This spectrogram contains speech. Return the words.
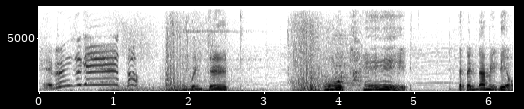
เฮเวนเกต โคตรเท่แต่เป็นดาเมจเดียว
